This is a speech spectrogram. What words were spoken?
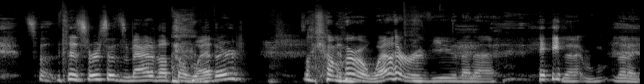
so this person's mad about the weather It's like a more a weather review than a than a, than a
